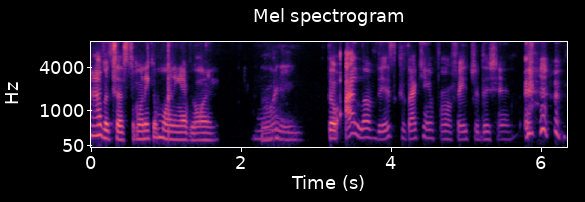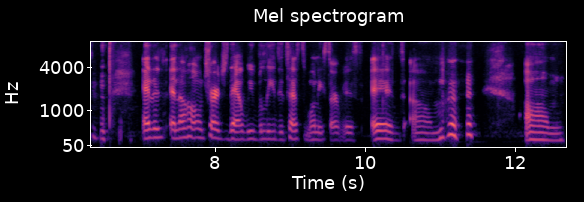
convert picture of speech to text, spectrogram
I have a testimony. Good morning, everyone. Morning. So I love this because I came from a faith tradition and in a home church that we believe the testimony service. And um, um,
